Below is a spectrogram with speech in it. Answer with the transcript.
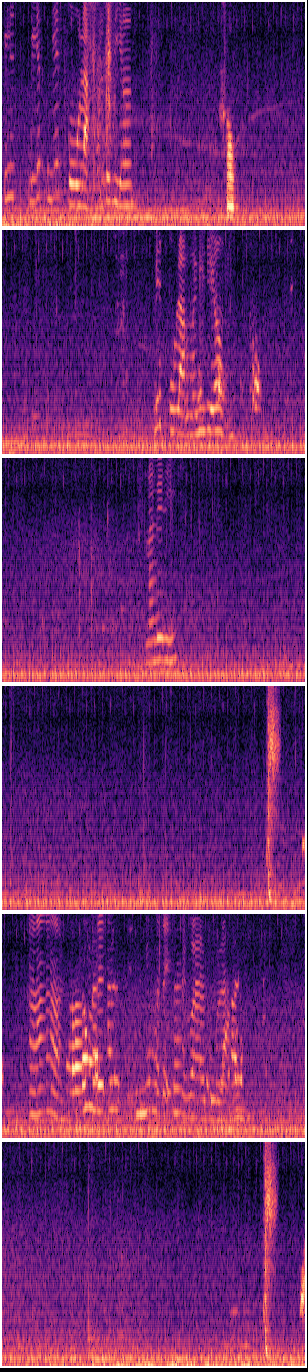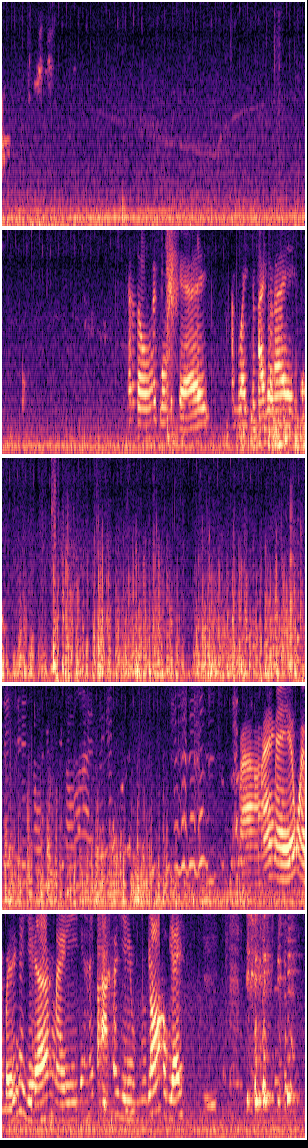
biết biết biết phù lặng cái gì không? Không. Biết phù lặng là cái gì không? Là cái gì? À nhưng mà tại sao nhưng mà tại sao lại gọi là phù lặng anh đồ buông cái kệ anh quay trở lại rồi đây. Mà ăn này ở ngoài biển cái gì á? Này hải tặc cái gì gió không vậy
